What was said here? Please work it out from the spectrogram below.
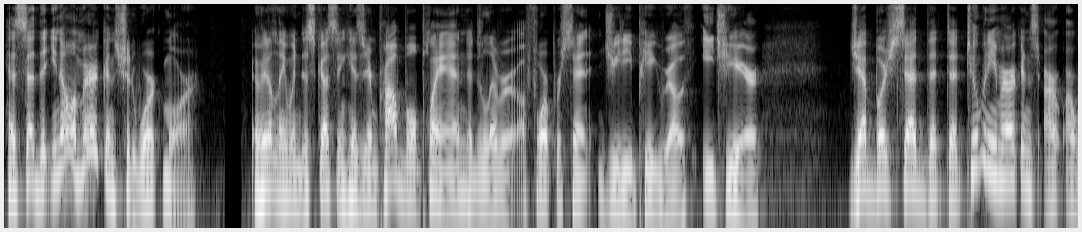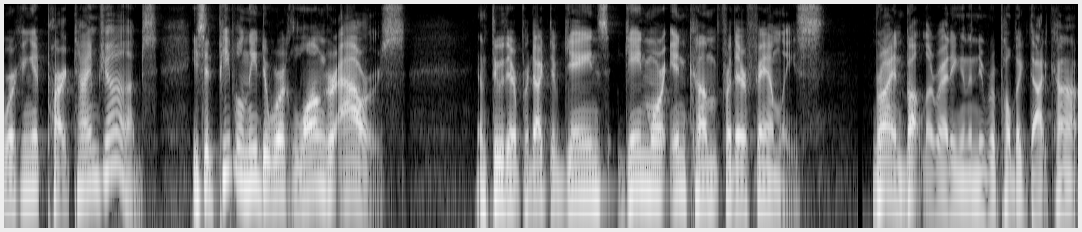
has said that you know Americans should work more? Evidently, when discussing his improbable plan to deliver a 4% GDP growth each year, Jeb Bush said that uh, too many Americans are, are working at part time jobs. He said people need to work longer hours and through their productive gains, gain more income for their families. Brian Beutler, writing in the newrepublic.com,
